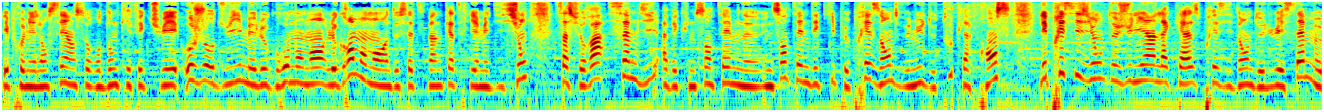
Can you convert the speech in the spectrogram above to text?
Les premiers lancers hein, seront donc effectués aujourd'hui, mais le gros moment, le grand moment hein, de cette 24e édition, ça sera samedi avec une centaine, une centaine d'équipes présentes venues de toute la France. Les précisions de Julien Lacaze, président de l'USM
